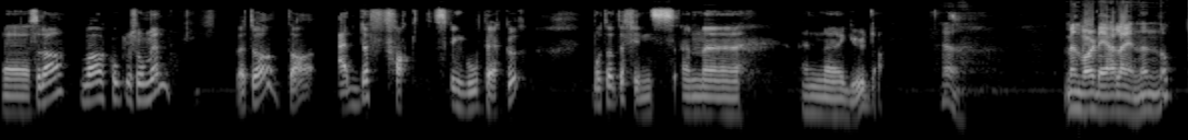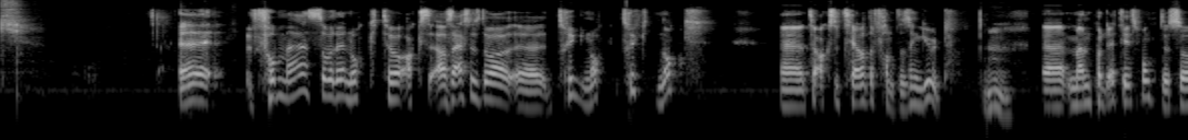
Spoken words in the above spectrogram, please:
Eh, så da var konklusjonen min Vet du hva? Da er det faktisk en god peker mot at det fins en, eh, en eh, gud, da. Ja. Men var det aleine nok? For meg så var det nok til å akse... Altså, jeg syns det var trygg nok, trygt nok til å akseptere at det fantes en gud. Mm. Men på det tidspunktet så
